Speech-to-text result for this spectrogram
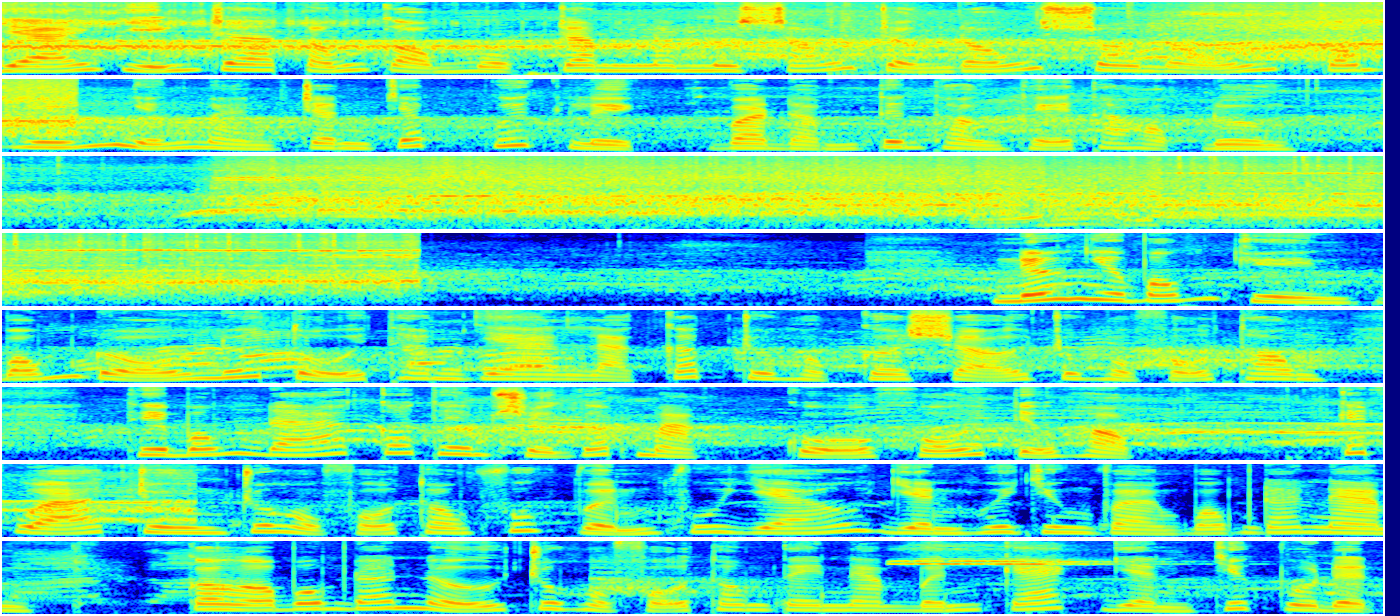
Giải diễn ra tổng cộng 156 trận đấu sôi nổi, cống hiến những màn tranh chấp quyết liệt và đậm tinh thần thể thao học đường. Nếu như bóng chuyền, bóng đổ, lứa tuổi tham gia là cấp trung học cơ sở, trung học phổ thông, thì bóng đá có thêm sự góp mặt của khối tiểu học. Kết quả trường Trung học phổ thông Phước Vĩnh Phú Giáo giành huy chương vàng bóng đá nam, còn ở bóng đá nữ Trung học phổ thông Tây Nam Bến Cát giành chức vô địch.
